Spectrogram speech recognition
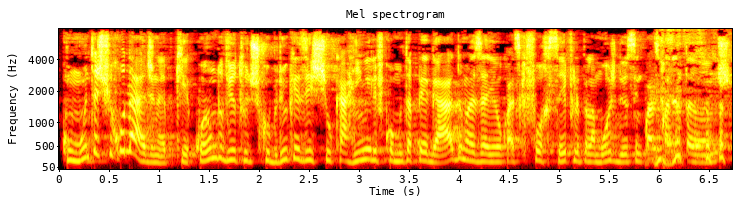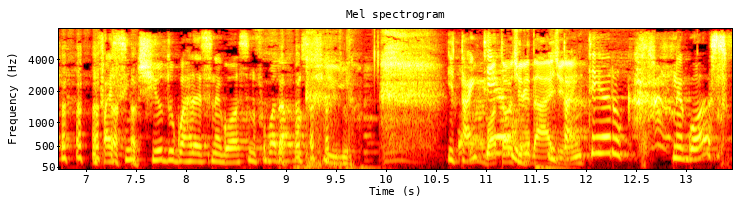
Com muita dificuldade, né? Porque quando o Vitor descobriu que existia o carrinho, ele ficou muito apegado, mas aí eu quase que forcei, falei, pelo amor de Deus, tem quase 40 anos, não faz sentido guardar esse negócio, não for mandar pro nosso filho. E tá inteiro. Bota utilidade, e tá né? inteiro, cara, o negócio.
